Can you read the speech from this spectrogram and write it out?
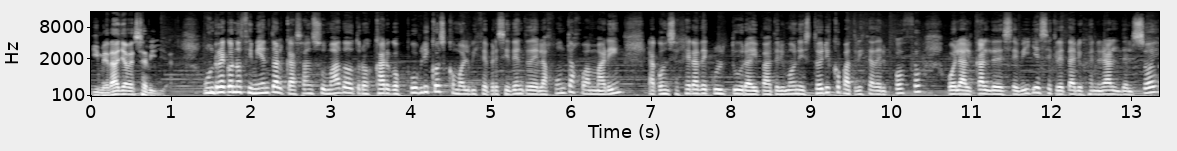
y Medalla de Sevilla. Un reconocimiento al que se han sumado otros cargos públicos como el vicepresidente de la Junta, Juan Marín, la consejera de Cultura y Patrimonio Histórico, Patricia del Pozo, o el alcalde de Sevilla y secretario general del PSOE,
